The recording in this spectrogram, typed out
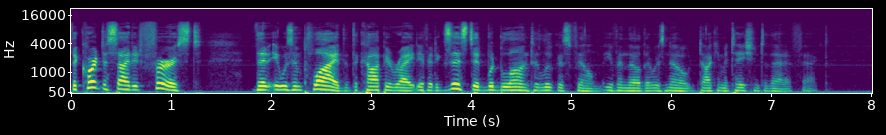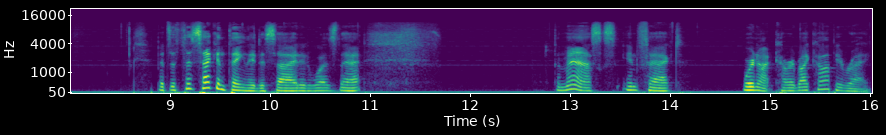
The court decided first that it was implied that the copyright, if it existed, would belong to Lucasfilm, even though there was no documentation to that effect. But the, th second thing they decided was that the masks, in fact, were not covered by copyright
